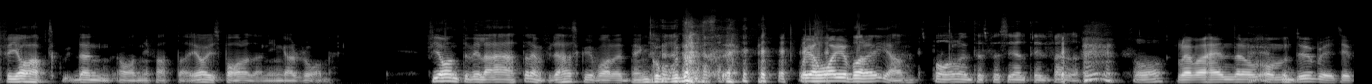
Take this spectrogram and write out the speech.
För jag har haft den, ja ni fattar, jag har ju sparat den i en garderob. För jag har inte velat äta den för det här ska ju vara den godaste. Och jag har ju bara en. Spara den till speciellt tillfälle. Ja. Men vad händer om, om du blir typ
